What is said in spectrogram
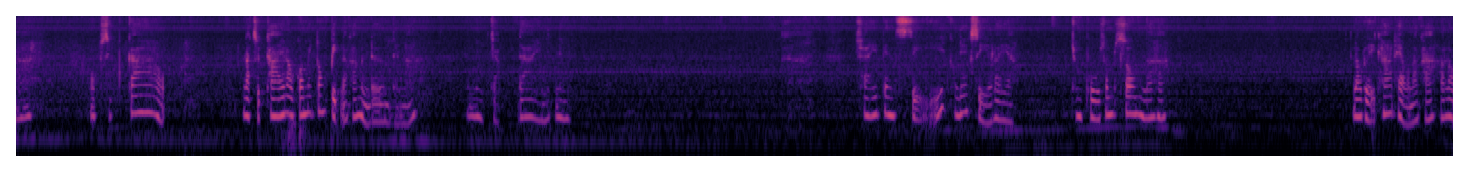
นะ 69 หลักสุดท้ายเราก็ไม่ต้องปิดนะคะเหมือนเดิมแต่นะให้มันจับได้นิดนึง ใช้เป็นสีเขาเรียกสีอะไรอะชมพูส้มๆนะคะ เราเหลืออีกห้าแถวนะคะ แล้วเรา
